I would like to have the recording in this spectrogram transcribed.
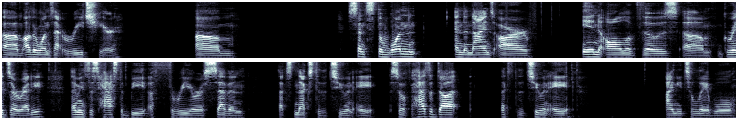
um, other ones that reach here. Um, since the 1 and the 9s are in all of those um, grids already, that means this has to be a 3 or a 7 that's next to the 2 and 8. So if it has a dot next to the 2 and 8, I need to label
